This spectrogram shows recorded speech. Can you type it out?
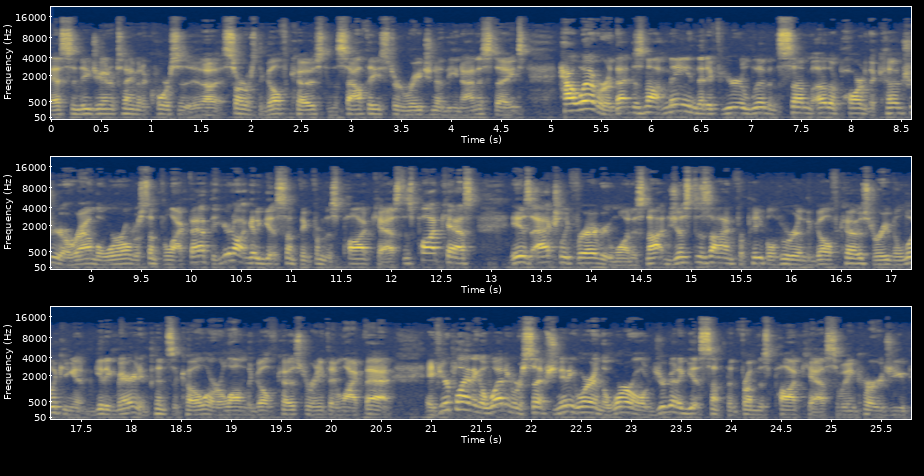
SNDJ Entertainment, of course, uh, serves the Gulf Coast and the southeastern region of the United States. However, that does not mean that if you're living some other part of the country or around the world or something like that, that you're not going to get something from this podcast. This podcast is actually for everyone. It's not just designed for people who are in the Gulf Coast or even looking at getting married in Pensacola or along the Gulf Coast or anything like that. If you're planning a wedding reception anywhere in the world, you're going to get something from this podcast. So we encourage you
